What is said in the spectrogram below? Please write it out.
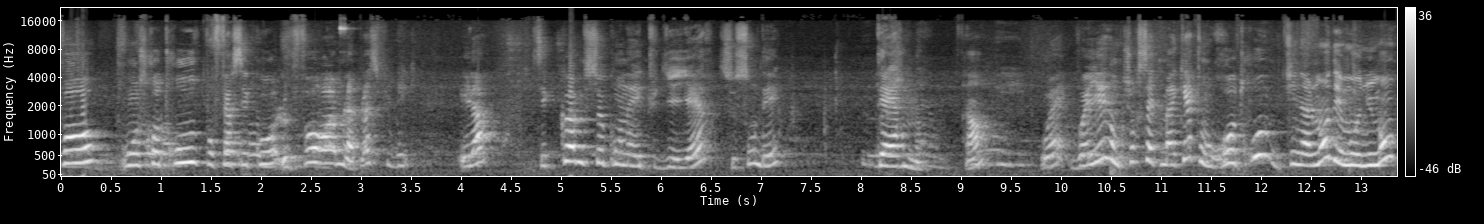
faux où on se retrouve pour faire ses cours, le forum, la place publique. Et là, c'est comme ceux qu'on a étudiés hier. Ce sont des termes. Hein? Ouais. Vous voyez, donc sur cette maquette, on retrouve finalement des monuments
